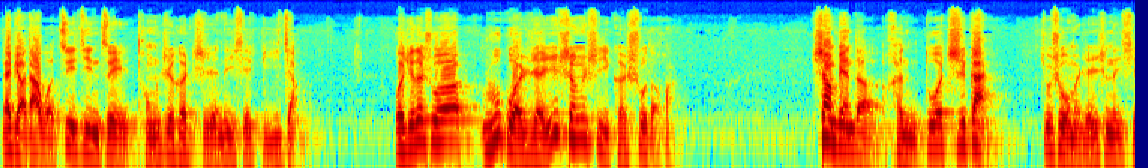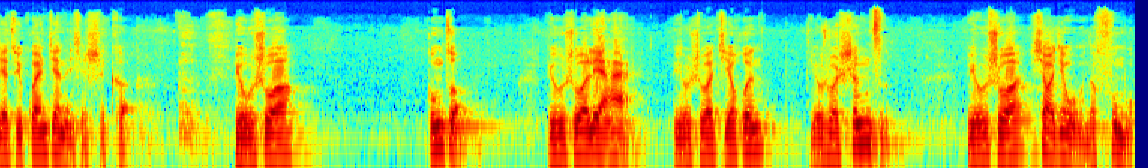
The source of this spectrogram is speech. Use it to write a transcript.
来表达我最近对同志和直人的一些比较。我觉得说，如果人生是一棵树的话，上边的很多枝干就是我们人生的一些最关键的一些时刻，比如说工作，比如说恋爱，比如说结婚，比如说生子，比如说孝敬我们的父母。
